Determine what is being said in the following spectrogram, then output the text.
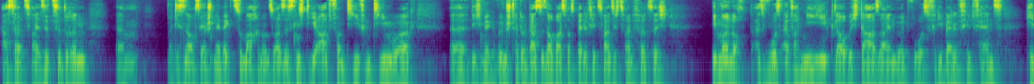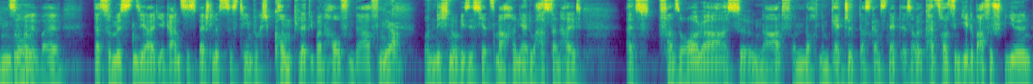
hast halt zwei Sitze drin, ähm, die sind auch sehr schnell wegzumachen und so. Also es ist nicht die Art von tiefem Teamwork, äh, die ich mir gewünscht hätte. Und das ist auch was, was Battlefield 2042 immer noch, also wo es einfach nie, glaube ich, da sein wird, wo es für die Battlefield-Fans hin soll, mhm. weil dazu müssten sie halt ihr ganzes Specialist-System wirklich komplett über den Haufen werfen. Ja. Und nicht nur, wie sie es jetzt machen, ja, du hast dann halt als Versorger hast du irgendeine Art von noch einem Gadget, das ganz nett ist, aber du kannst trotzdem jede Waffe spielen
